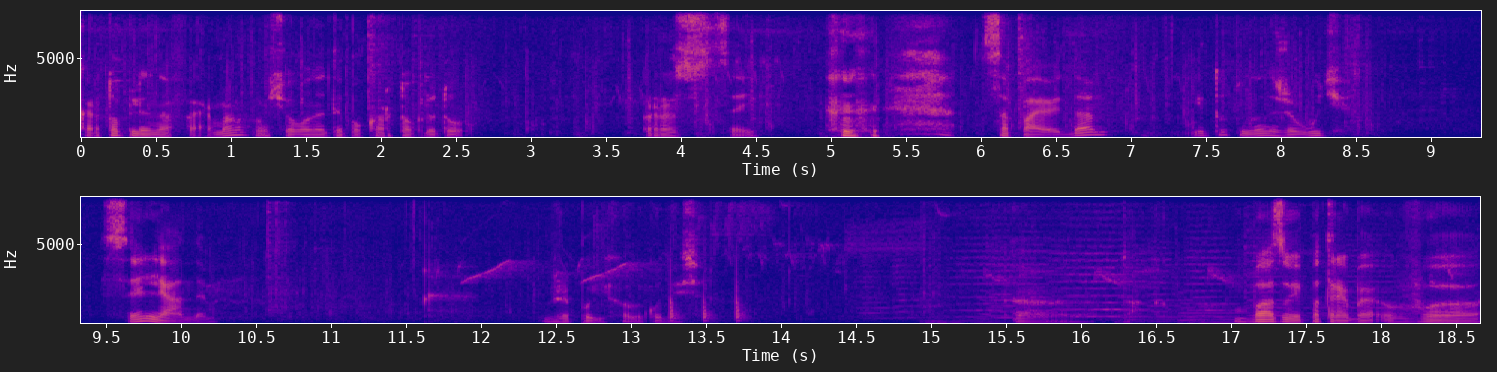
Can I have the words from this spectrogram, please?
картопляна ферма. Ось вони, типу, картоплю ту роз цей. сапають, да? І тут у нас живуть селяни. Вже поїхали кудись. А, так. Базові потреби в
